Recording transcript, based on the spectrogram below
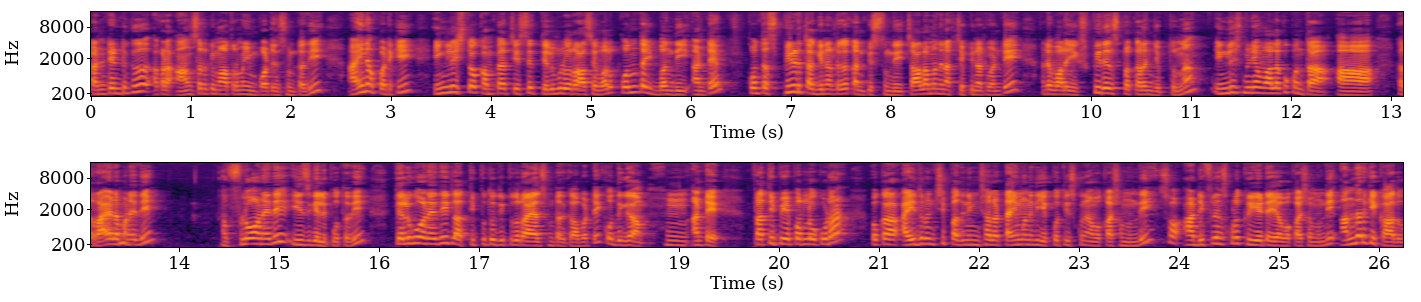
కంటెంట్కు అక్కడ ఆన్సర్కి మాత్రమే ఇంపార్టెన్స్ ఉంటుంది. అయినప్పటికీ ఇంగ్లీష్తో కంపేర్ చేస్తే తెలుగులో రాసేవాళ్ళు కొంత ఇబ్బంది అంటే కొంత స్పీడ్ తగ్గినట్లుగా కనిపిస్తుంది. చాలామంది నాకు చెప్పినటువంటి అంటే వాళ్ళ ఎక్స్పీరియన్స్ ప్రకారం చెప్తున్నా ఇంగ్లీష్ మీడియం వాళ్ళకు కొంత రాయడం అనేది ఫ్లో అనేది ఈజీగా వెళ్ళిపోతుంది. తెలుగు అనేది ఇట్లా తిప్పుతూ తిప్పుతూ రాయాల్సి ఉంటుంది కాబట్టి కొద్దిగా అంటే ప్రతి పేపర్లో కూడా ఒక ఐదు నుంచి పది నిమిషాల టైం అనేది ఎక్కువ తీసుకునే అవకాశం ఉంది. సో ఆ డిఫరెన్స్ కూడా క్రియేట్ అయ్యే అవకాశం ఉంది. అందరికీ కాదు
